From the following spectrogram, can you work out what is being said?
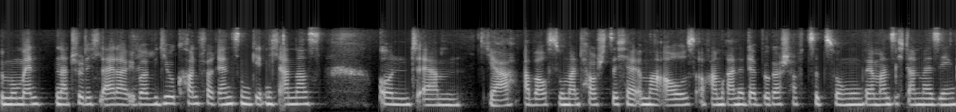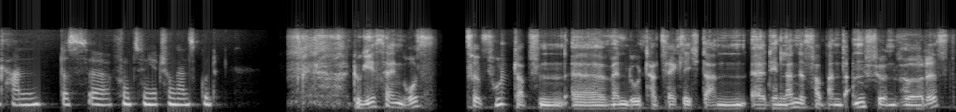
Im Moment natürlich leider über Videokonferenzen, geht nicht anders. Und ähm, ja, aber auch so, man tauscht sich ja immer aus, auch am Rande der Bürgerschaftssitzungen, wenn man sich dann mal sehen kann. Das äh, funktioniert schon ganz gut. Du gehst ja in große Fußstapfen, äh, wenn du tatsächlich dann äh, den Landesverband anführen würdest.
